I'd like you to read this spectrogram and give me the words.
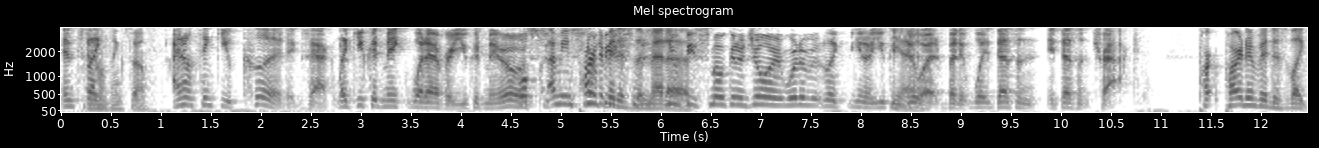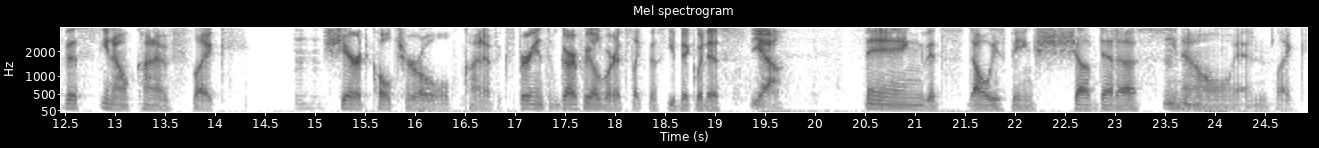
And it's I like I don't think so. I don't think you could exactly Like you could make whatever you could make. Oh, Well, I mean, part of it is the meta. Snoopy's smoking a joint. Whatever. Like you know, you could do it, but it, it doesn't. It doesn't track. Part part of it is like this, you know, kind of like Mm-hmm. shared cultural kind of experience of Garfield where it's like this ubiquitous Yeah. thing that's always being shoved at us, Mm-hmm. you know, and like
